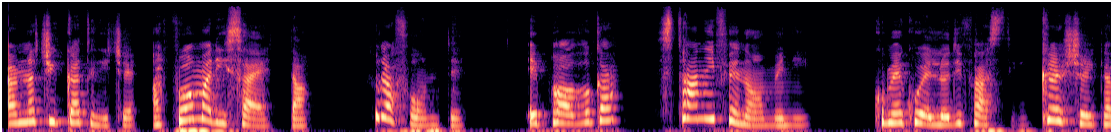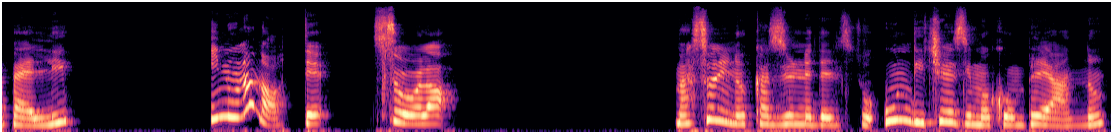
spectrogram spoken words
Ha una cicatrice a forma di saetta sulla fronte e provoca strani fenomeni, come quello di farsi crescere i capelli in una notte sola. Ma solo in occasione del suo undicesimo compleanno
